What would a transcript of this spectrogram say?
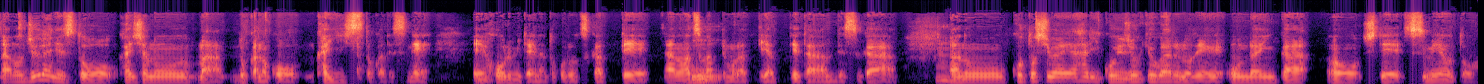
あの、従来ですと、会社の、まあ、どっかのこう、会議室とかですね、えー、ホールみたいなところを使って、あの、集まってもらってやってたんですが、あの、今年はやはりこういう状況があるので、オンライン化をして進めようと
